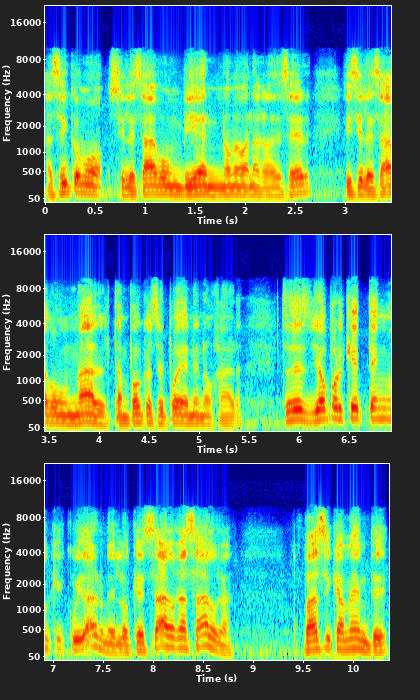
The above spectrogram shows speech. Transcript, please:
Así como si les hago un bien no me van a agradecer y si les hago un mal tampoco se pueden enojar. Entonces yo por qué tengo que cuidarme? Lo que salga, salga. Básicamente,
